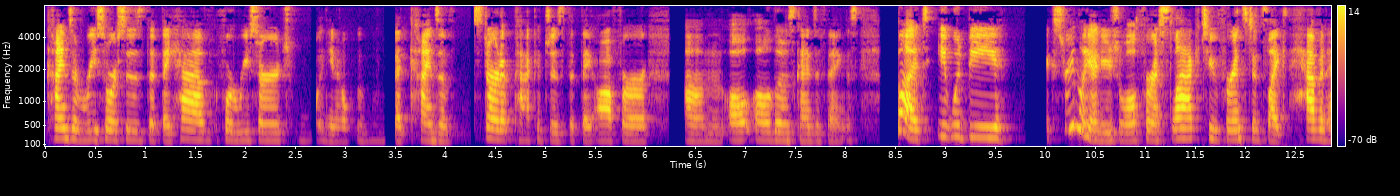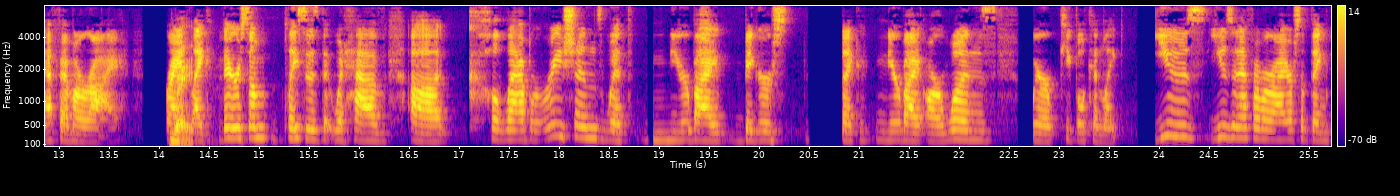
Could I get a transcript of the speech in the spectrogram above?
kinds of resources that they have for research. You know, the kinds of startup packages that they offer, um, all all those kinds of things. But it would be extremely unusual for a SLAC to, for instance, like have an fMRI, right? right. Like there are some places that would have uh, collaborations with nearby bigger, like nearby R1s where people can like use use an fMRI or something,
